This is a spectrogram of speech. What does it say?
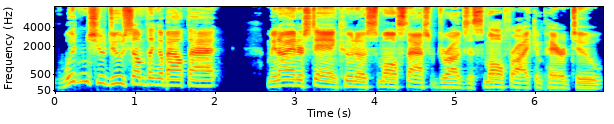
wouldn't you do something about that? I mean, I understand Cuno's small stash of drugs is small fry compared to,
